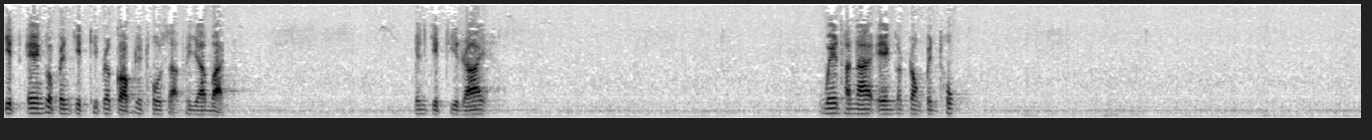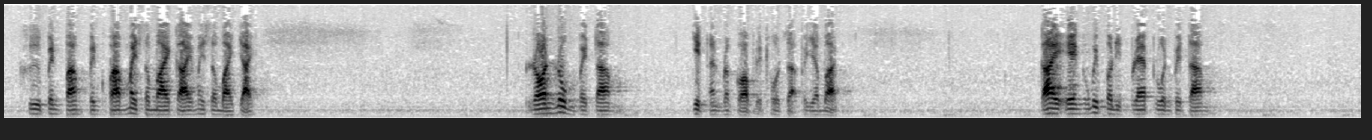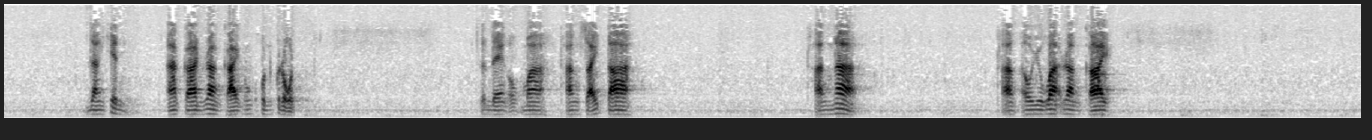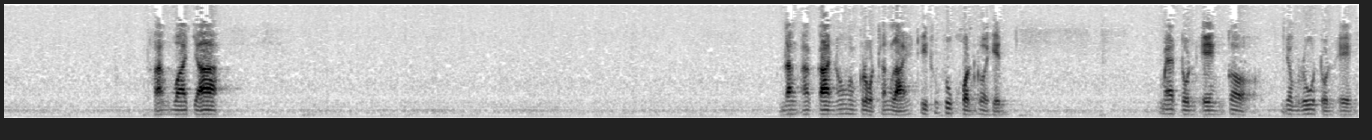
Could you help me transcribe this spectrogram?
จิตเองก็เป็นจิตที่ประกอบด้วยโทสะพยาบาท เป็นจิตที่ร้าย เวทนาเองก็ต้องเป็นทุกข์คือเป็นความเป็นความไม่สบายกายไม่สบายใจ ร้อนรุ่มไปตามจิตอันประกอบด้วยโทสะพยาบาทกายเองก็วิปริตแปรปรวนไปตาม ดังเช่น อาการร่างกายของคนโกรธ แสดงออกมาทางสายตา ทางหน้า ทางอวัยวะร่างกาย ทางวาจา ดังอาการของความโกรธทั้งหลายที่ทุกๆคนก็เห็น แม้ตนเองก็ย่อมรู้ตนเอง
